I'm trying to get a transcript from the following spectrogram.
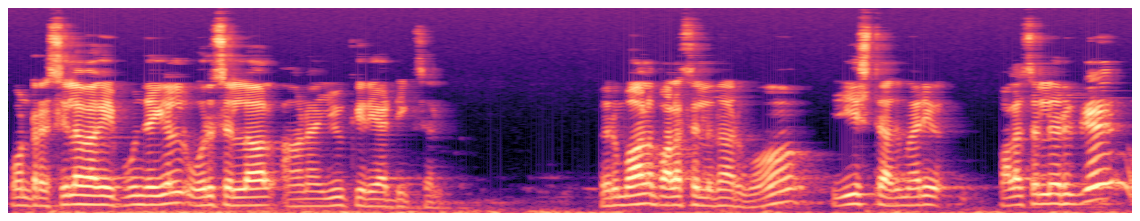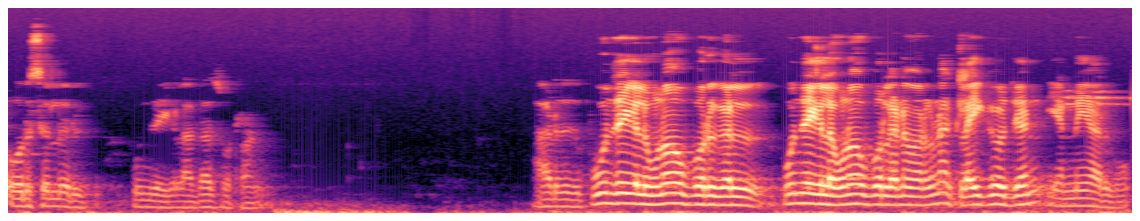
போன்ற சில வகை பூஞ்சைகள் ஒரு செல்லால் ஆன யூகேரியாட்டிக் செல். பெரும்பாலும் பல செல்லு தான் இருக்கும். ஈஸ்ட் அது மாதிரி பல செல்லு இருக்குது ஒரு செல்லு இருக்குது பூஞ்சைகள் அதான் சொல்கிறாங்க அடுத்தது பூஞ்சைகள் உணவுப் பொருட்கள் பூஞ்சைகளில் உணவுப் பொருள் என்ன வரும்னா கிளைக்கோஜன் எண்ணெயாக இருக்கும்.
